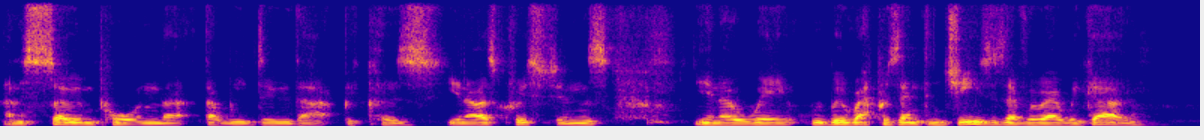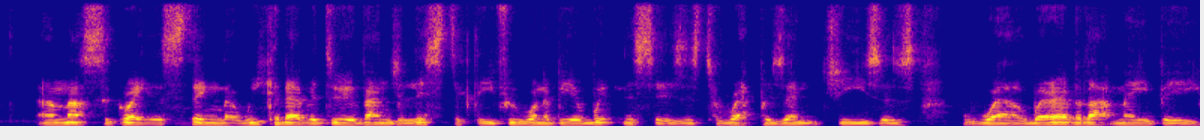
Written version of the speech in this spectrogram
And it's so important that that we do that because, you know, as Christians, you know, we we're representing Jesus everywhere we go and that's the greatest thing that we could ever do evangelistically if we want to be a witnesses is to represent jesus well wherever that may be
